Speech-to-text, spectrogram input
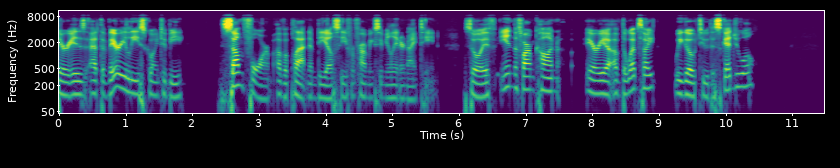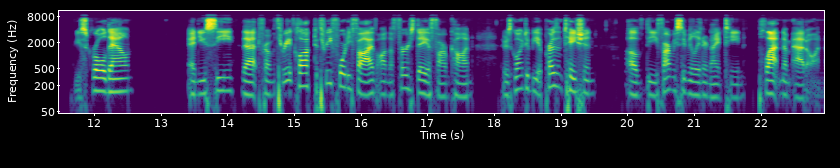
there is at the very least going to be some form of a Platinum DLC for Farming Simulator 19. So if in the FarmCon area of the website, we go to the schedule you scroll down and you see that from 3 o'clock to 3.45 on the first day of FarmCon, there's going to be a presentation of the Farming Simulator 19 Platinum add-on.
